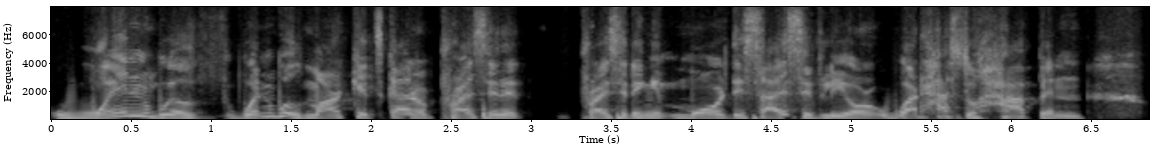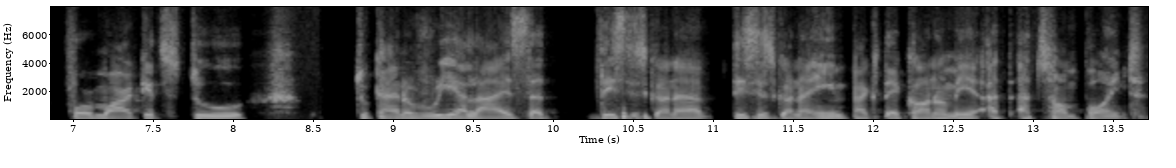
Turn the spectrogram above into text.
when will when will markets kind of price it price it more decisively, or what has to happen for markets to to kind of realize that this is gonna this is gonna impact the economy at, at some point?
